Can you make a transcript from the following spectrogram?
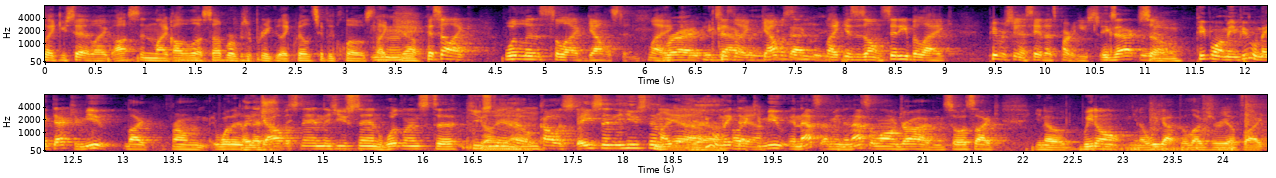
like you said, like Austin, like all the little suburbs are pretty like relatively close. Like Yeah. it's not like Woodlands to like Galveston. Like Mm-hmm. Right, Because exactly, like Galveston exactly. like is its own city, but like people are still gonna say that's part of Houston. exactly. So people, I mean, people make that commute like from whether it Like, be Galveston to Houston, Woodlands to Houston, yeah. hell, College Station to Houston. Like Yeah. people make Oh, that yeah. commute, and that's I mean, and that's a long drive, and so it's like you know we don't you know we got the luxury of like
